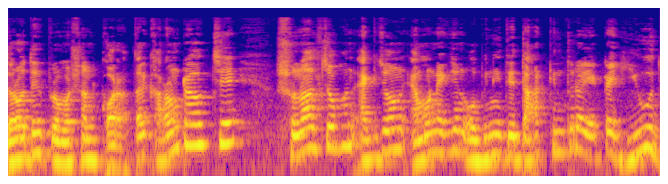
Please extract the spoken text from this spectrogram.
দরদের প্রমোশন করা। তার কারণটা হচ্ছে, সোনাল চৌহান একজন, এমন একজন অভিনেত্রী, তার কিন্তু একটা হিউজ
